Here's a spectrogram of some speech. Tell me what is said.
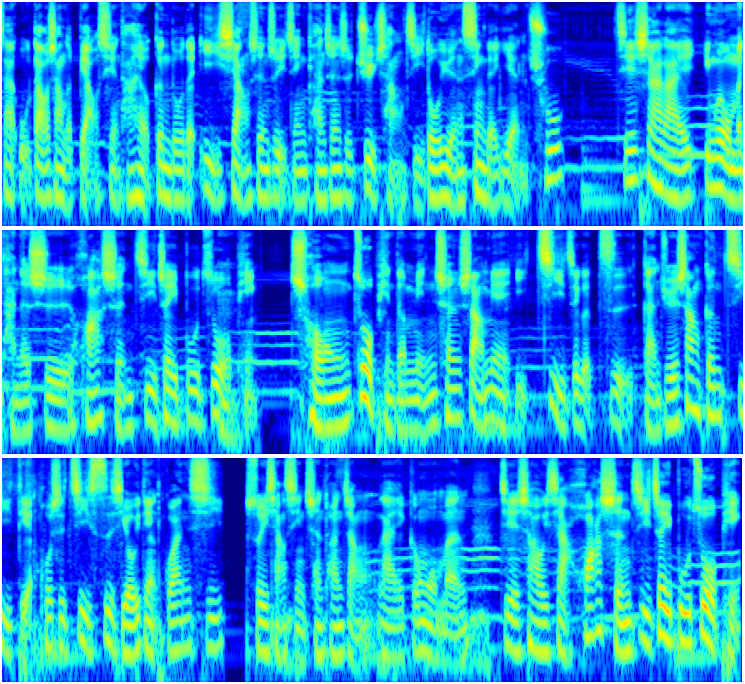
在舞蹈上的表现，它还有更多的意象，甚至已经堪称是剧场级多元性的演出。接下来，因为我们谈的是《花神祭》这一部作品，从作品的名称上面以“祭”这个字，感觉上跟祭典或是祭祀有一点关系。所以想请陈团长来跟我们介绍一下《花神祭》这一部作品，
